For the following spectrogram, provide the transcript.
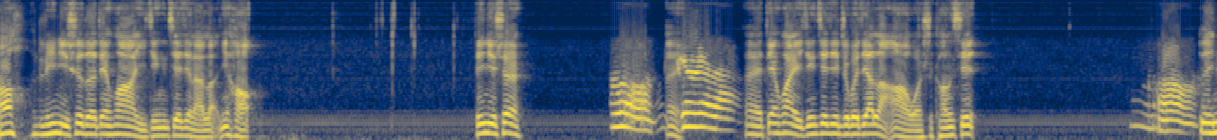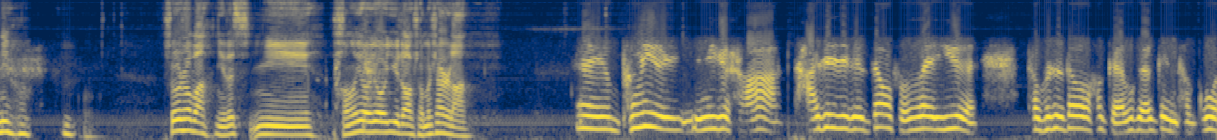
好，李女士的电话已经接进来了。你好，李女士。哦，哎听着了。哎，电话已经接进直播间了啊！我是康欣，哦，喂，你好，说说吧，你的你朋友又遇到什么事儿了？哎，朋友那个啥，她的这个丈夫外遇，她不知道还该不该跟他过。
